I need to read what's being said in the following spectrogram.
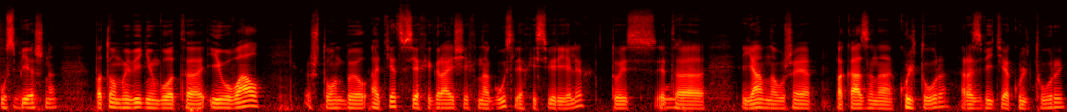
успешно. Потом мы видим вот а, Иувал, что он был отец всех играющих на гуслях и свирелях, то есть это явно уже показана культура, развитие культуры,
